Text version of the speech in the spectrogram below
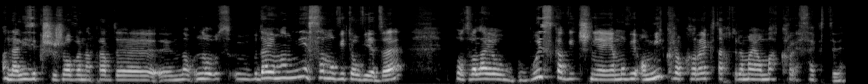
analizy krzyżowe naprawdę no, no, dają nam niesamowitą wiedzę, pozwalają błyskawicznie, ja mówię o mikrokorektach, które mają makroefekty.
